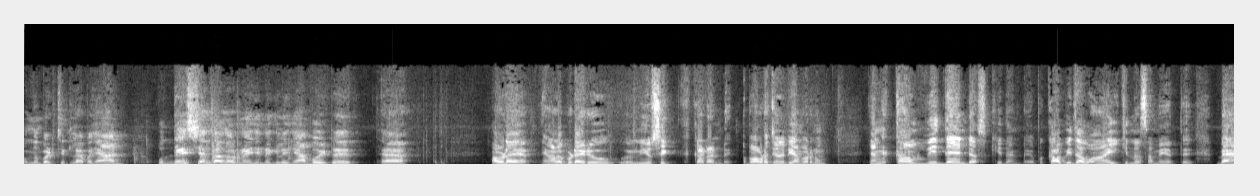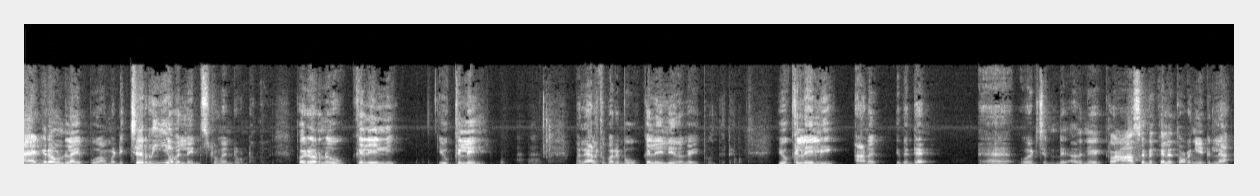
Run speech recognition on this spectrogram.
ഒന്നും പഠിച്ചിട്ടില്ല. അപ്പം ഞാൻ ഉദ്ദേശിച്ചത് എന്താന്ന് പറഞ്ഞു കഴിഞ്ഞിട്ടുണ്ടെങ്കിൽ ഞാൻ പോയിട്ട് അവിടെ ഞങ്ങളിവിടെ ഒരു മ്യൂസിക് കട ഉണ്ട്. അപ്പോൾ അവിടെ ചെന്നിട്ട് ഞാൻ പറഞ്ഞു ഞങ്ങൾ കവിതേന്റെ ഡെസ്ക് ഇതുണ്ട്. അപ്പോൾ കവിത വായിക്കുന്ന സമയത്ത് ബാക്ക്ഗ്രൗണ്ടിലായി പോകാൻ വേണ്ടി ചെറിയ വല്ല ഇൻസ്ട്രുമെന്റും ഉണ്ടെന്നുണ്ട് അപ്പോൾ അവർ പറഞ്ഞു ഉക്കലേലി യുക്കലേലി. മലയാളത്തിൽ പറയുമ്പോൾ ഉക്കലേലി എന്നൊക്കെ ഇപ്പോൾ വന്നിട്ട്. യുക്കലേലി ആണ് ഇതിന്റെ മേടിച്ചിട്ടുണ്ട് അതിന് ക്ലാസ് എടുക്കൽ തുടങ്ങിയിട്ടില്ല.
